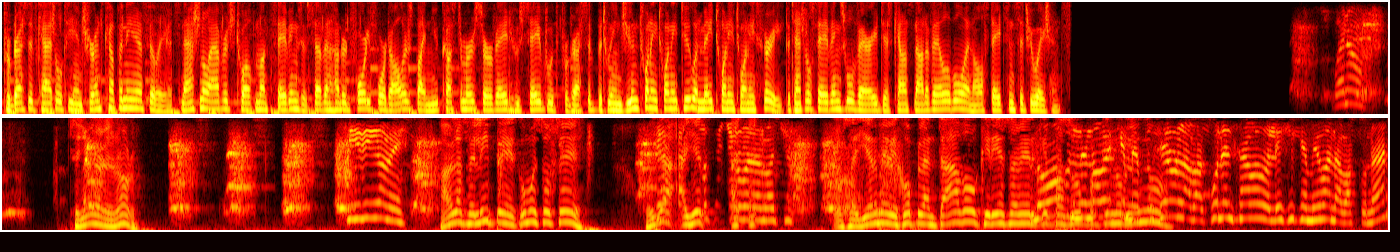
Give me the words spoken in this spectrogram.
Progressive Casualty Insurance Company and affiliates. National average 12-month savings of $744 by new customers surveyed who saved with Progressive between June 2022 and May 2023. Potential savings will vary. Discounts not available in all states and situations. Señora Leonor. Sí, dígame. Habla Felipe, ¿cómo está usted? Oiga, ayer... Señor, buenas noches. Pues ayer me dejó plantado, quería saber no, qué pasó, no, por qué no que vino. me pusieron la vacuna el sábado, le dije que me iban a vacunar.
